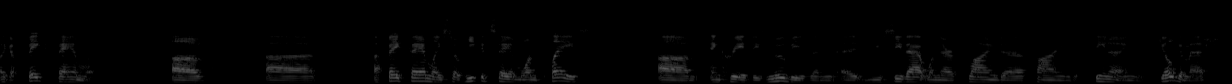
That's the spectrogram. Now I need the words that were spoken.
like a fake family of uh, a fake family so he could stay in one place um, and create these movies. And uh, you see that when they're flying to find Thena and Gilgamesh,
